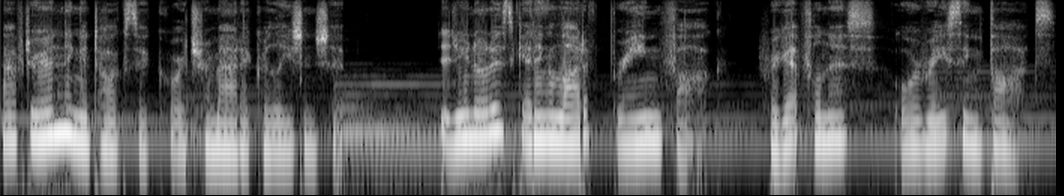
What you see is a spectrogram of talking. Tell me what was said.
After ending a toxic or traumatic relationship, did you notice getting a lot of brain fog, forgetfulness, or racing thoughts?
